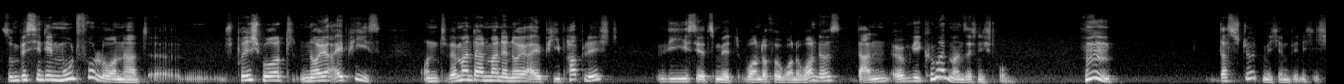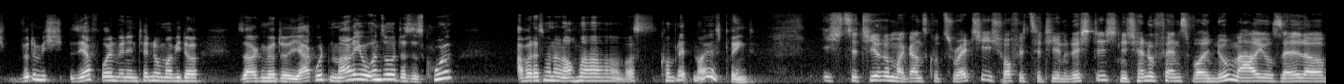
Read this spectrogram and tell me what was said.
so ein bisschen den Mut verloren hat. Äh, Sprichwort neue IPs. Und wenn man dann mal eine neue IP publisht, wie es jetzt mit Wonderful 101 ist, dann irgendwie kümmert man sich nicht drum. Hm, das stört mich ein wenig. Ich würde mich sehr freuen, wenn Nintendo mal wieder sagen würde, ja gut, Mario und so, das ist cool, aber dass man dann auch mal was komplett Neues bringt. Ich zitiere mal ganz kurz Reggie, ich hoffe, ich zitiere ihn richtig. Nintendo-Fans wollen nur Mario, Zelda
